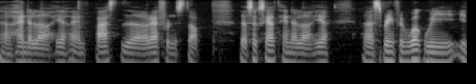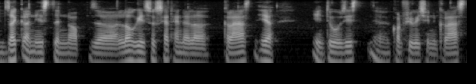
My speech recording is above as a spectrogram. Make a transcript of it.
uh, handler here and pass the reference of the success handler here uh, spring framework we inject an instance of the login success handler class here into this uh, configuration class.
